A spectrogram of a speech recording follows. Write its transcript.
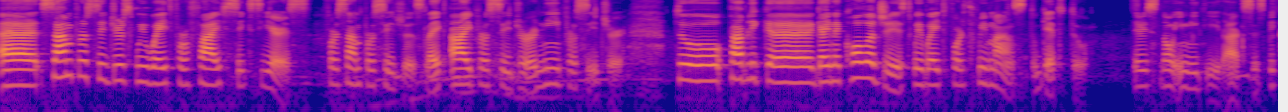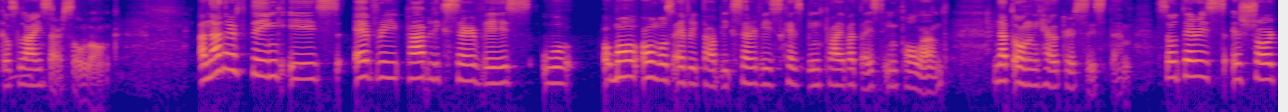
Uh, some procedures we wait for five, six years for some procedures, like eye procedure, knee procedure. To public uh, gynecologists, we wait for three months to get to. There is no immediate access because lines are so long. Another thing is every public service, almost every public service has been privatized in Poland, not only healthcare system. So there is a short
